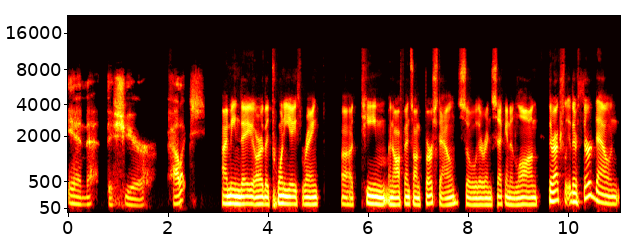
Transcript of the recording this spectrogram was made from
in this year, Alex? I mean, they are the 28th ranked uh, team in offense on first down, so they're in second and long. They're actually their third down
